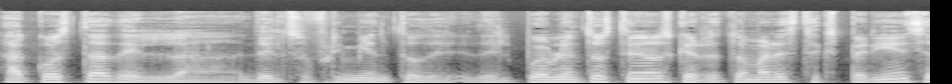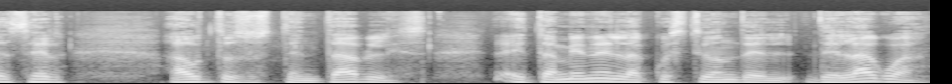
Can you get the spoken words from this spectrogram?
a costa del sufrimiento del pueblo. Entonces tenemos que retomar esta experiencia, ser autosustentables. Eh, también en la cuestión del, del agua.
